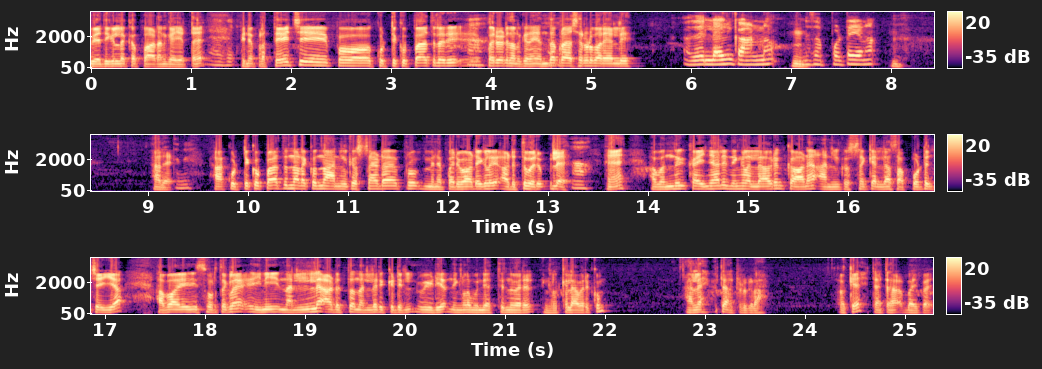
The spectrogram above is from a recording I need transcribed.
വേദികളിലൊക്കെ പാടാൻ കഴിയട്ടെ. പിന്നെ പ്രത്യേകിച്ച് ഇപ്പോൾ കുട്ടിക്കുപ്പായത്തിലൊരു പരിപാടി നടക്കണേ. എന്താ പ്രേക്ഷകരോട് പറയാല്ലേ അതെല്ലാവരും കാണണം. സപ്പോർട്ട് ചെയ്യണം. അതെ. ആ കുട്ടിക്കുപ്പായത്ത് നടക്കുന്ന അനിൽകൃഷ്ണയുടെ പിന്നെ പരിപാടികൾ അടുത്ത് വരും അല്ലേ. ഏഹ് വന്ന് കഴിഞ്ഞാൽ നിങ്ങൾ എല്ലാവരും കാണുക അനിൽകൃഷ്ണയ്ക്ക് എല്ലാ സപ്പോർട്ടും ചെയ്യുക. അപ്പോൾ ഈ സുഹൃത്തുക്കളെ ഇനി നല്ല അടുത്ത നല്ലൊരു കിടിൽ വീഡിയോ നിങ്ങൾ മുന്നേ എത്തുന്നവരെ നിങ്ങൾക്ക് എല്ലാവർക്കും അല്ലേ? ടാറ്റ എടുക്കടാ ഓക്കെ? ടാറ്റ. ബൈ ബൈ.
